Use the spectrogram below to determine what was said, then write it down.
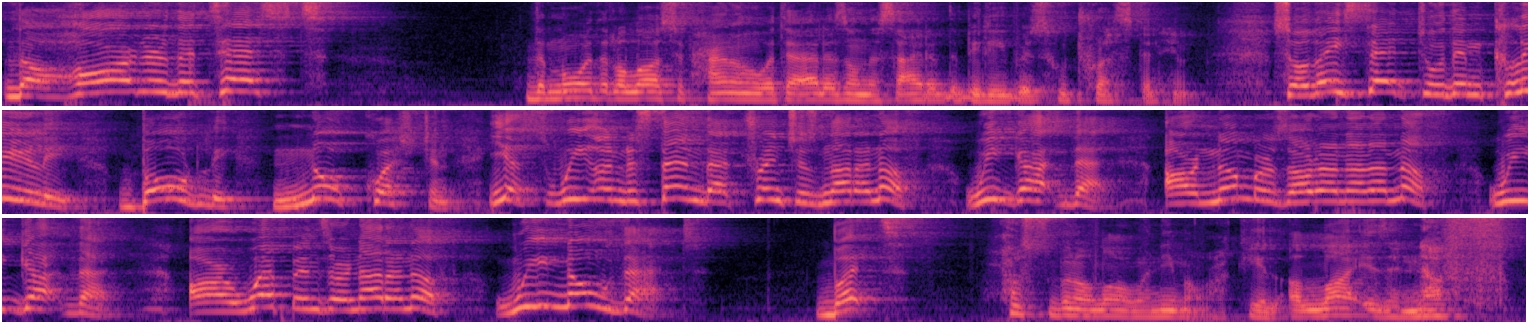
the harder the test the more that Allah subhanahu wa ta'ala is on the side of the believers who trust in Him. So they said to them clearly, boldly, no question, yes, we understand that trench is not enough. We got that. Our numbers are not enough. We got that. Our weapons are not enough. We know that. But, Husbunallah wa ni'ma wakil. Allah is enough.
